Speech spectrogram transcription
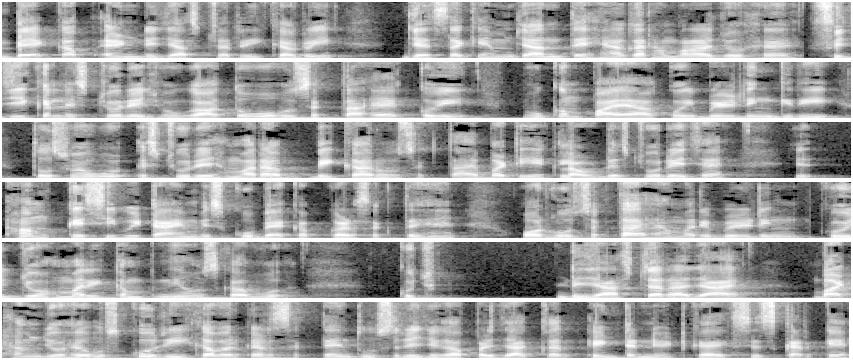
बैकअप एंड डिजास्टर रिकवरी जैसा कि हम जानते हैं, अगर हमारा जो है फ़िज़िकल स्टोरेज होगा तो वो हो सकता है कोई भूकंप आया, कोई बिल्डिंग गिरी तो उसमें वो स्टोरेज हमारा बेकार हो सकता है। बट ये क्लाउड स्टोरेज है। हम किसी भी टाइम इसको बैकअप कर सकते हैं और हो सकता है हमारी बिल्डिंग कोई जो हमारी कंपनी है, उसका वो कुछ डिजास्टर आ जाए बट हम जो है उसको रिकवर कर सकते हैं दूसरे जगह पर जाकर इंटरनेट का एक्सेस करके।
